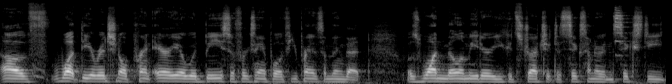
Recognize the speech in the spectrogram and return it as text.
of what the original print area would be. So for example, if you printed something that was one millimeter, you could stretch it to 660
